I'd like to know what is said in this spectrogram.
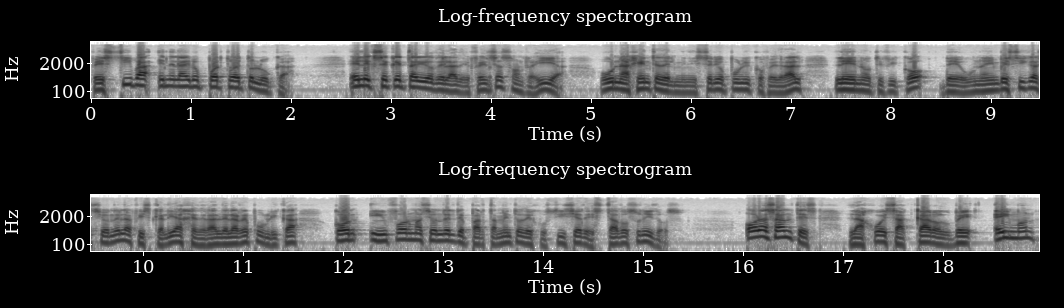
festiva en el aeropuerto de Toluca. El exsecretario de la Defensa sonreía. Un agente del Ministerio Público Federal le notificó de una investigación de la Fiscalía General de la República con información del Departamento de Justicia de Estados Unidos. Horas antes, la jueza Carol B. Amon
